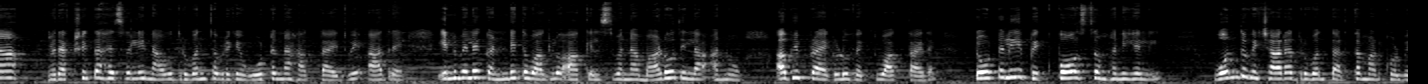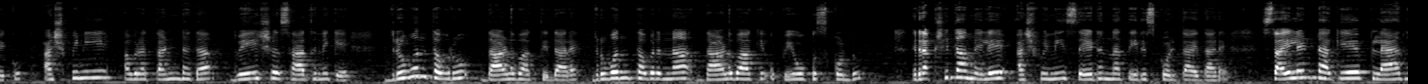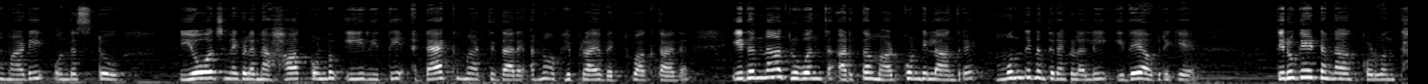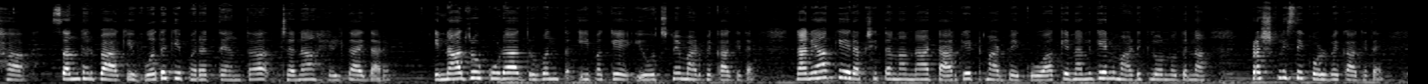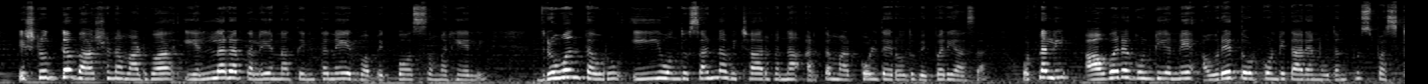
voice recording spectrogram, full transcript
ರಕ್ಷಿತಾ ಹೆಸರಲ್ಲಿ ನಾವು ಧ್ರುವಂತ ಅವರಿಗೆ ಓಟನ್ನು ಹಾಕ್ತಾ ಇದ್ವಿ. ಆದರೆ ಇನ್ಮೇಲೆ ಖಂಡಿತವಾಗ್ಲೂ ಆ ಕೆಲಸವನ್ನ ಮಾಡೋದಿಲ್ಲ ಅನ್ನೋ ಅಭಿಪ್ರಾಯಗಳು ವ್ಯಕ್ತವಾಗ್ತಾ ಇದೆ. ಟೋಟಲಿ ಬಿಗ್ ಬಾಸ್ ಮನೆಯಲ್ಲಿ ಒಂದು ವಿಚಾರ ಧ್ರುವಂತ ಅರ್ಥ ಮಾಡ್ಕೊಳ್ಬೇಕು. ಅಶ್ವಿನಿ ಅವರ ತಂಡದ ದ್ವೇಷ ಸಾಧನೆಗೆ ಧ್ರುವಂತ್ ಅವರು ದಾಳವಾಗ್ತಿದ್ದಾರೆ. ಧ್ರುವಂತ್ ಅವರನ್ನ ದಾಳವಾಗಿ ಉಪಯೋಗಿಸ್ಕೊಂಡು ರಕ್ಷಿತಾ ಮೇಲೆ ಅಶ್ವಿನಿ ಸೇಡನ್ನ ತೀರಿಸ್ಕೊಳ್ತಾ ಇದ್ದಾರೆ. ಸೈಲೆಂಟ್ ಆಗಿಯೇ ಪ್ಲ್ಯಾನ್ ಮಾಡಿ ಒಂದಷ್ಟು ಯೋಜನೆಗಳನ್ನು ಹಾಕ್ಕೊಂಡು ಈ ರೀತಿ ಅಟ್ಯಾಕ್ ಮಾಡ್ತಿದ್ದಾರೆ ಅನ್ನೋ ಅಭಿಪ್ರಾಯ ವ್ಯಕ್ತವಾಗ್ತಾ ಇದೆ. ಇದನ್ನ ಧ್ರುವಂತ್ ಅರ್ಥ ಮಾಡ್ಕೊಂಡಿಲ್ಲ ಅಂದರೆ ಮುಂದಿನ ದಿನಗಳಲ್ಲಿ ಇದೇ ಅವರಿಗೆ ತಿರುಗೇಟನ್ನು ಕೊಡುವಂತಹ ಸಂದರ್ಭ ಆಗಿ ಒದಗಿ ಬರುತ್ತೆ ಅಂತ ಜನ ಹೇಳ್ತಾ ಇದ್ದಾರೆ. ಇನ್ನಾದರೂ ಕೂಡ ಧ್ರುವಂತ್ ಈ ಬಗ್ಗೆ ಯೋಚನೆ ಮಾಡಬೇಕಾಗಿದೆ. ನಾನು ಯಾಕೆ ರಕ್ಷಿತನನ್ನು ಟಾರ್ಗೆಟ್ ಮಾಡಬೇಕು? ಆಕೆ ನನಗೇನು ಮಾಡಿದ್ಲು ಅನ್ನೋದನ್ನು ಪ್ರಶ್ನಿಸಿಕೊಳ್ಬೇಕಾಗಿದೆ. ಇಷ್ಟುದ್ದ ಭಾಷಣ ಮಾಡುವ ಎಲ್ಲರ ತಲೆಯನ್ನು ತಿಂತಾನೇ ಇರುವ ಬಿಗ್ ಬಾಸ್ ಮನೆಯಲ್ಲಿ. ಧ್ರುವಂತ್ ಅವರು ಈ ಒಂದು ಸಣ್ಣ ವಿಚಾರವನ್ನು ಅರ್ಥ ಮಾಡ್ಕೊಳ್ದೇ ಇರೋದು ವಿಪರ್ಯಾಸ. ಒಟ್ಟಿನಲ್ಲಿ ಅವರ ಗುಂಡಿಯನ್ನೇ ಅವರೇ ತೋಡ್ಕೊಂಡಿದ್ದಾರೆ ಅನ್ನೋದಂತೂ ಸ್ಪಷ್ಟ.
